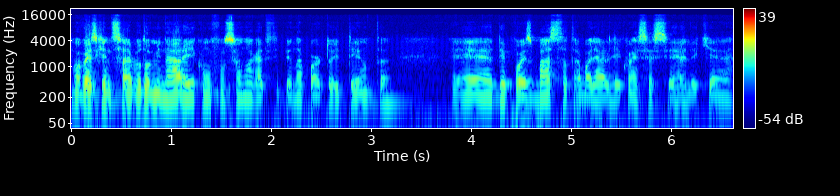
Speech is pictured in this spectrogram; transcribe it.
Uma vez que a gente saiba dominar aí como funciona o HTTP na porta 80, é, depois basta trabalhar ali com SSL, que, é,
